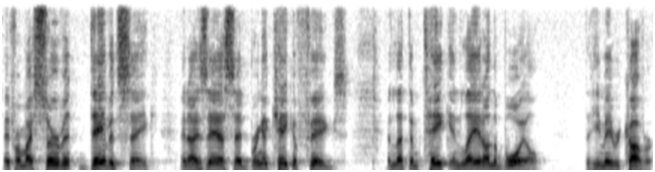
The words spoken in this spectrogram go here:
and for my servant David's sake. And Isaiah said, Bring a cake of figs, and let them take and lay it on the boil, that he may recover.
